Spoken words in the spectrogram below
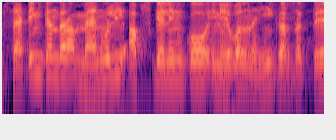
सेटिंग के अंदर आप मैनुअली अपस्केलिंग को इनेबल नहीं कर सकते।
